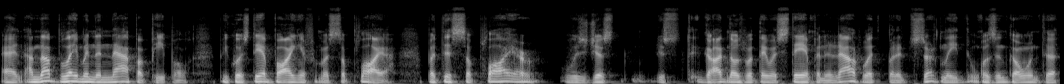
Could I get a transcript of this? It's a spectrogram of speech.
And I'm not blaming the Napa people because they're buying it from a supplier, but this supplier was just just God knows what they were stamping it out with, but it certainly wasn't going to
